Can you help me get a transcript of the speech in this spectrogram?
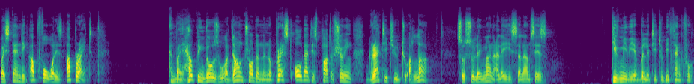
by standing up for what is upright, and by helping those who are downtrodden and oppressed, all that is part of showing gratitude to Allah. So Sulaiman alayhi salam says, Give me the ability to be thankful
